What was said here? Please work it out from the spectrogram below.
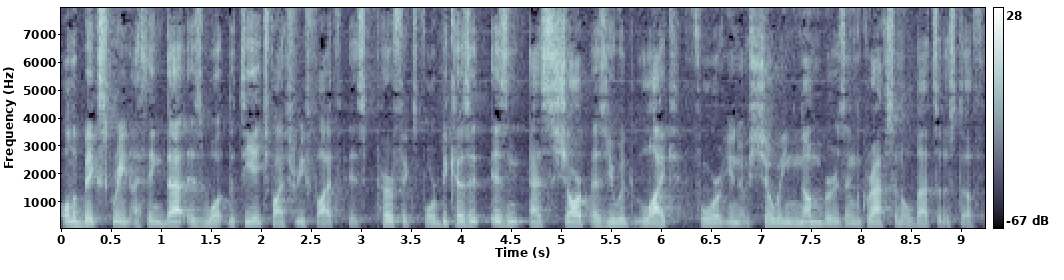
on a big screen. I think that is what the TH535 is perfect for because it isn't as sharp as you would like for you know showing numbers and graphs and all that sort of stuff.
